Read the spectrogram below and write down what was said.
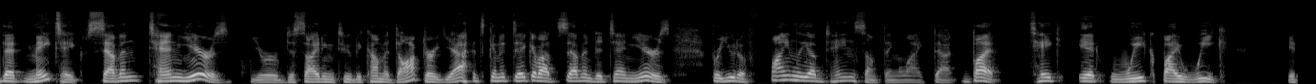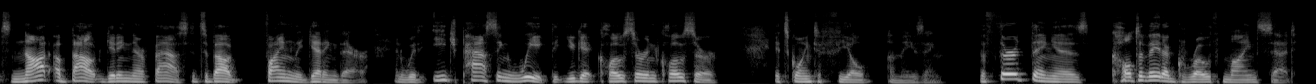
that may take seven, ten years. You're deciding to become a doctor. Yeah, it's going to take about seven to 10 years for you to finally obtain something like that. But take it week by week. It's not about getting there fast. It's about finally getting there. And with each passing week that you get closer and closer, it's going to feel amazing. The third thing is cultivate a growth mindset.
